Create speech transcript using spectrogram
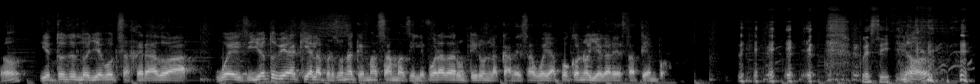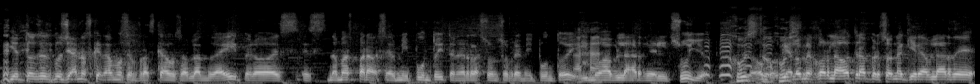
¿No? Y entonces lo llevo exagerado a, güey, si yo tuviera aquí a la persona que más amas y le fuera a dar un tiro en la cabeza, güey, ¿a poco no llegaría hasta tiempo? Pues sí. ¿No? Y entonces pues ya nos quedamos enfrascados hablando de ahí, pero es, es nada más para hacer mi punto y tener razón sobre mi punto y Ajá. no hablar del suyo. ¿no? Justo, Porque a lo mejor la otra persona quiere hablar de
